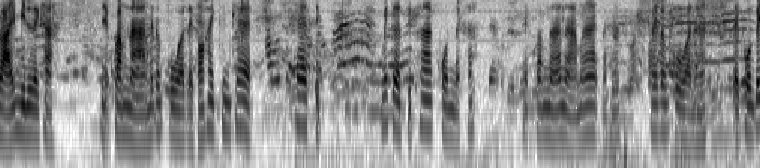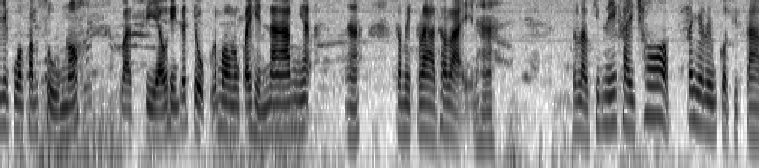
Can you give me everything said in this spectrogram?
หลายมิลเลยค่ะ เนี่ยความหนาไม่ต้องกลัว แต่เขาให้ขึ้นแค่แค่สิบไม่เกินสิบห้าคนนะคะแต่ความหนาหนามากนะคะไม่ต้องกลัวนะแต่คนก็ยังกลัวความสูงเนาะหวาดเสียวเห็นกระจกแล้วมองลงไปเห็นน้ำเงี้ยนะก็ไม่กล้าเท่าไหร่นะฮะ สำหรับคลิปนี้ใครชอบก็อย่าลืมกดติดตาม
